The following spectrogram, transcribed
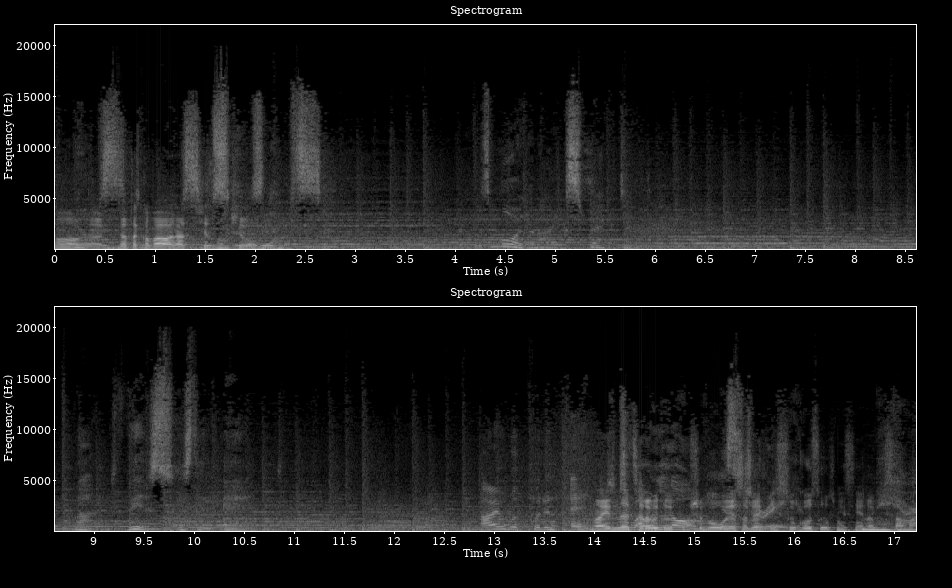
O, zaatakowała, raz się złączyła biedna. more than I expected. But this is the end. No jedyne co robi, to tylko przywołuje sobie jakichś sugusów, nic nie robi sama.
